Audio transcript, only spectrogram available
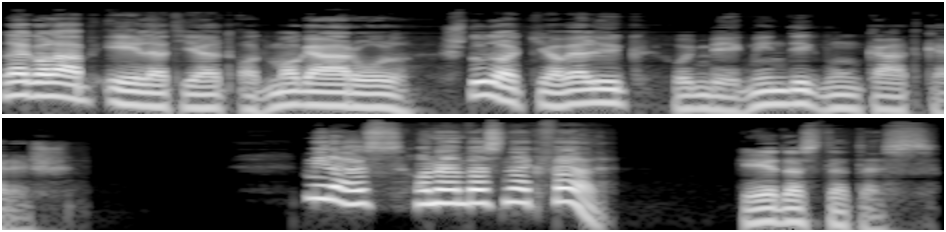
Legalább életjelt ad magáról, s tudatja velük, hogy még mindig munkát keres. Mi lesz, ha nem vesznek fel? kérdezte Tess.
